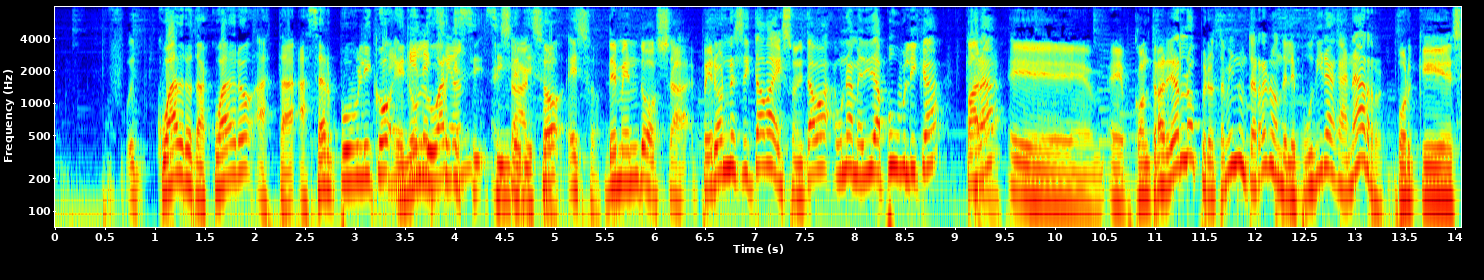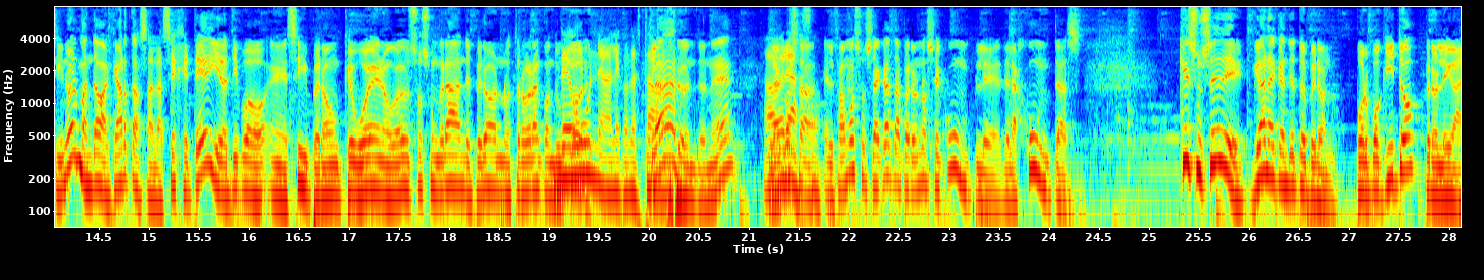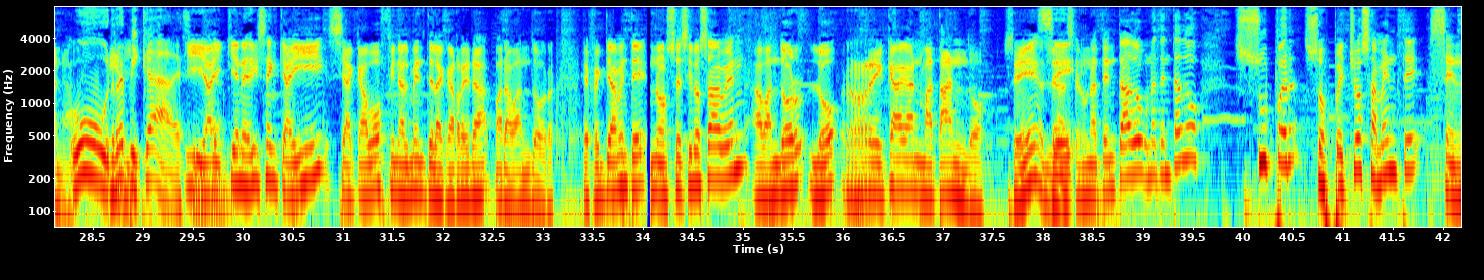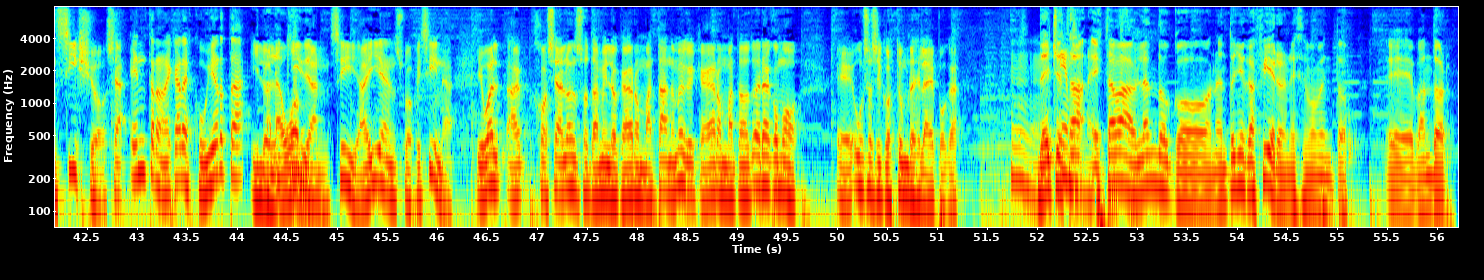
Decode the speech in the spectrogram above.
cuadro tras cuadro hasta hacer público ¿En un lugar que sintetizó Exacto. eso. De Mendoza. Perón necesitaba eso, necesitaba una medida pública para eh, eh, contrariarlo, pero también un terreno donde le pudiera ganar. Porque si no, él mandaba cartas a la CGT y era tipo, eh, sí, Perón, qué bueno, sos un grande, Perón, nuestro gran De conductor. una le contestaba. Claro, ¿entendés? La cosa, el famoso se acata pero no se cumple, de las juntas. ¿Qué sucede? Gana el candidato de Perón. Por poquito, pero le gana. Uh, Y- repicada. Y hay quienes dicen que ahí se acabó finalmente la carrera para Bandor. Efectivamente, no sé si lo saben, a Bandor lo recagan matando. ¿Sí? Sí. Le hacen un atentado. Un atentado súper sospechosamente sencillo. O sea, entran a cara descubierta y lo liquidan. Sí, ahí en su oficina. Igual a José Alonso también lo cagaron matando. Medio que cagaron matando. todo. Era como eh, usos y costumbres de la época. De hecho, estaba hablando con Antonio Cafiero en ese momento, eh, Bandor.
